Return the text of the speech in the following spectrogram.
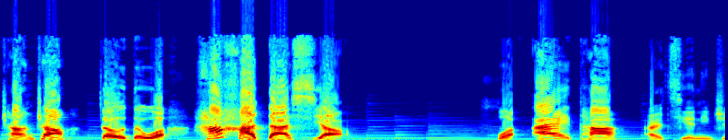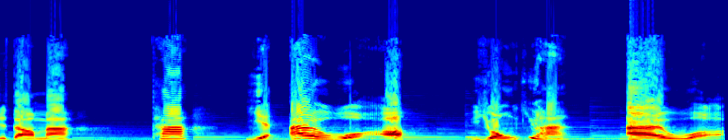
常常逗得我哈哈大笑。我爱她，而且你知道吗？他也爱我，永远爱我。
